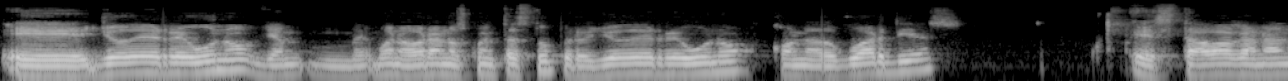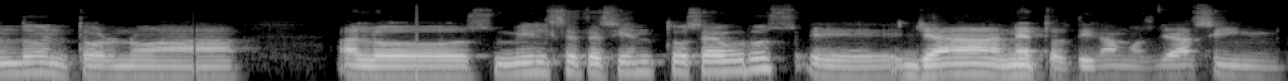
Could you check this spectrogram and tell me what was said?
Eh, yo de R1, ya, bueno, ahora nos cuentas tú, pero yo de R1 con las guardias estaba ganando en torno a, a los 1.700 euros ya netos, digamos, ya sin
